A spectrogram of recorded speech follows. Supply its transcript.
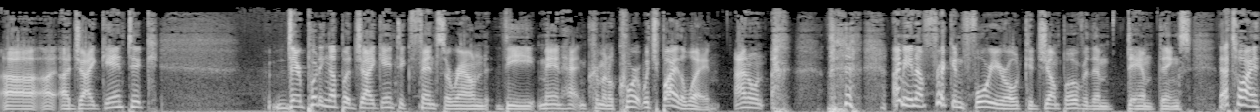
uh, a, a gigantic they're putting up a gigantic fence around the Manhattan Criminal Court, which, by the way, I don't. I mean, a freaking four year old could jump over them damn things. That's why,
